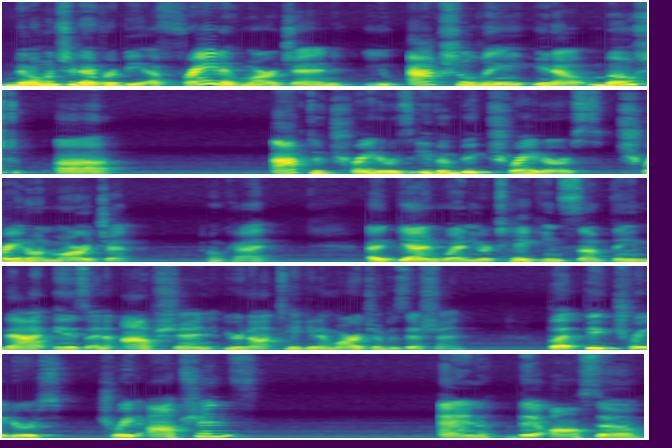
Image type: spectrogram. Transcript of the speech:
No one should ever be afraid of margin. You actually, you know, most uh, active traders, even big traders, trade on margin. Okay. Again, when you're taking something that is an option, you're not taking a margin position. But big traders trade options and they also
